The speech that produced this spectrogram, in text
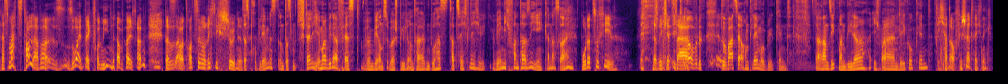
Das macht's toll, aber so weit weg von Minenarbeitern, dass es aber trotzdem richtig schön ist. Das Problem ist, und das stelle ich immer wieder fest, wenn wir uns über Spiele unterhalten, du hast tatsächlich wenig Fantasie. Kann das sein? Oder zu viel. Dass ich jetzt ich da. glaube, du, du warst ja auch ein Playmobil-Kind. Daran sieht man wieder, ich war ja ein Lego-Kind. ich hatte auch Fischertechnik.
